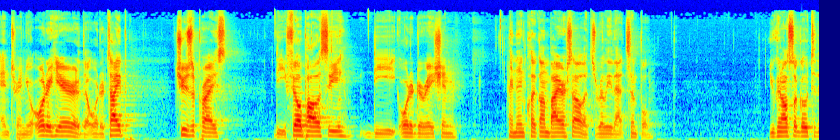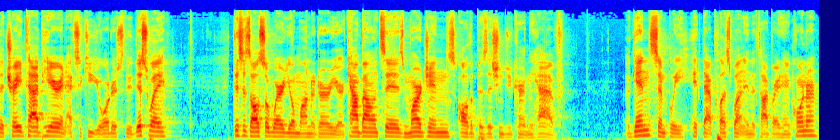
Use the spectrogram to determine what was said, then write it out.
Enter in your order here, the order type, choose a price, the fill policy, the order duration, and then click on buy or sell. It's really that simple. You can also go to the trade tab here and execute your orders through this way. This is also where you'll monitor your account balances, margins, all the positions you currently have. Again, simply hit that plus button in the top right hand corner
